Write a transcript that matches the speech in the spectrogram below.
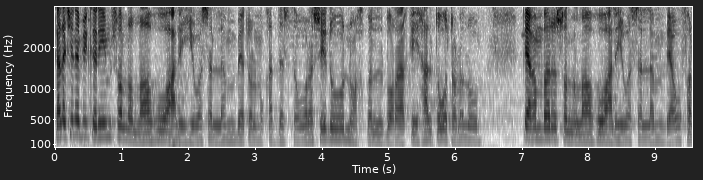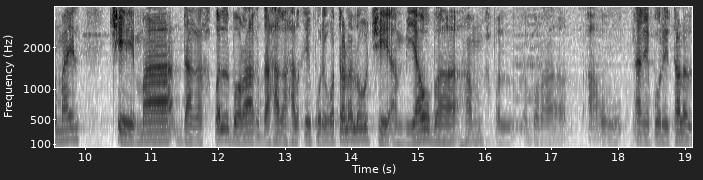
کله چې نبی کریم صلی الله علیه وسلم بیت المقدس ته ورسېدو نو خپل براق یې هلته وتړلو پیغمبر صلی الله علیه وسلم بیا وفرمایل چې ما دغه خپل براق د هغه حلقې پورې وتړلو چې انبیاو به هم خپل براق او هغې پورې تړل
